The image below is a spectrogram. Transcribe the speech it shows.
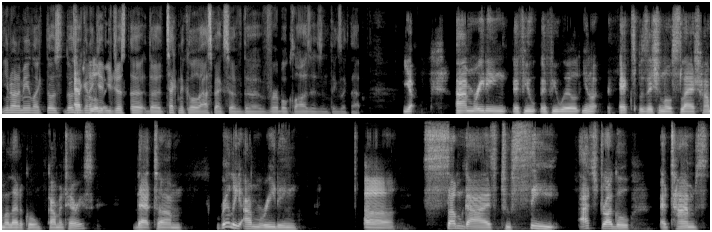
You know what I mean? Like those those are going to give you just the the technical aspects of the verbal clauses and things like that. Yep. I'm reading, if you if you will, you know, expositional slash homiletical commentaries that um really I'm reading uh some guys to see I struggle at times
